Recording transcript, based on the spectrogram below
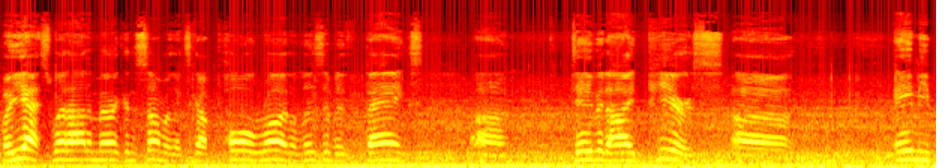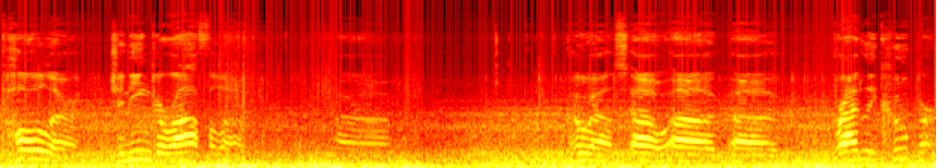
But yes, Wet Hot American Summer. That's got Paul Rudd, Elizabeth Banks, um, David Hyde Pierce, uh, Amy Poehler, Janeane Garofalo. Um, who else? Oh, uh, uh, Bradley Cooper.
